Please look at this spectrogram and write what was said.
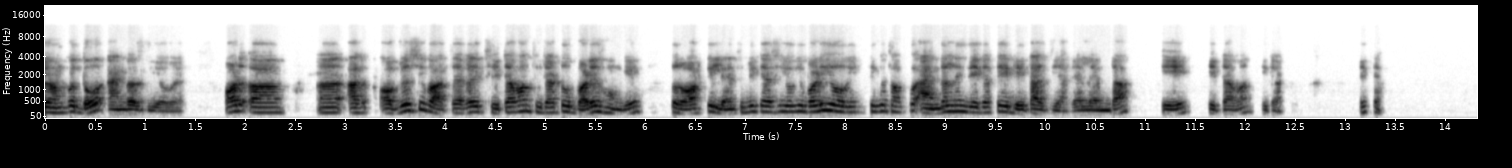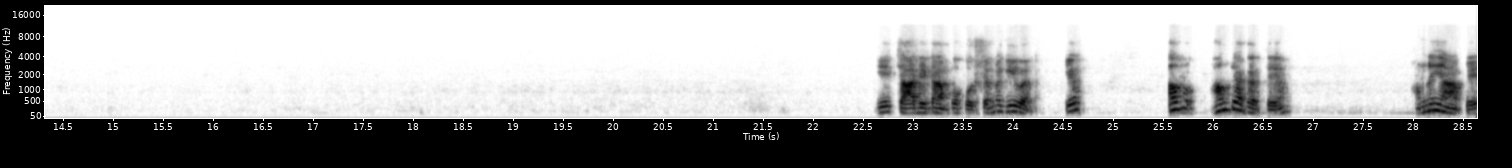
ये हमको दो एंगल्स दिए हुए हैं। और ऑब्वियस ही बात है, अगर थीटा वन थीटा टू बड़े होंगे तो रॉड की लेंथ भी कैसी होगी? बड़ी होगी। ठीक है तो हमको एंगल नहीं देगा तो ये डेटा दिया गया lambda a theta one theta two ठीक है? ये चार डेटा आपको क्वेश्चन में गिवन है। क्लियर अब हम क्या करते हैं? हमने यहाँ पे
